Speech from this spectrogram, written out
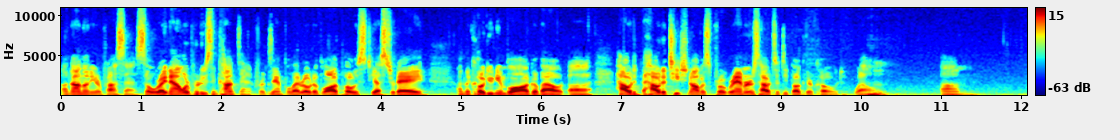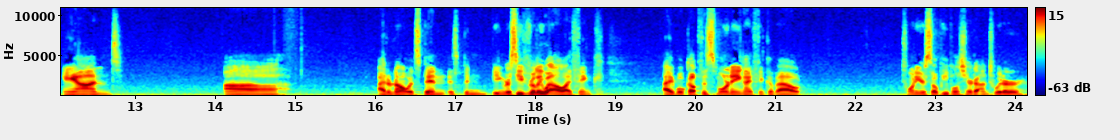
a nonlinear process. So right now we're producing content. For example, I wrote a blog post yesterday on the Code Union blog about uh, how to how to teach novice programmers how to debug their code well. Mm-hmm. Um, and uh, I don't know. It's been it's been being received really well. I think I woke up this morning. I think about twenty or so people shared it on Twitter.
